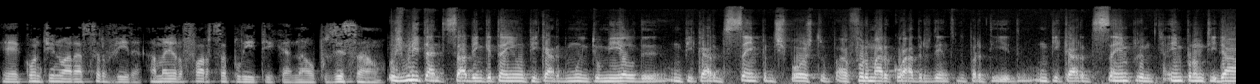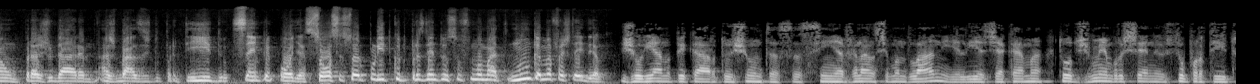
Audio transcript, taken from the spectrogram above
é continuar a servir a maior força política na oposição. Os militantes sabem que têm um Picardo muito humilde, um Picardo sempre disposto a formar quadros dentro do partido, um Picardo sempre em prontidão para ajudar as bases do partido partido, sempre, olha, sou assessor político do presidente Yusuf Mamate, nunca me afastei dele. Juliano Picardo junta-se assim a Venâncio Mandelani e Elias Jacama, todos membros séniores do partido,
